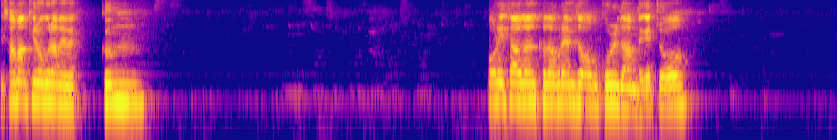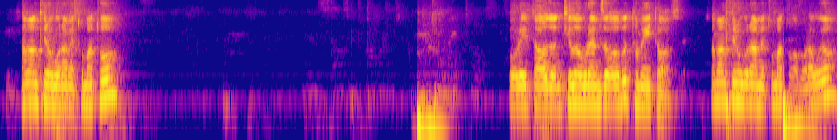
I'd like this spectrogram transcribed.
4만 킬로그램의 금, 40,000 kilograms of gold. 40,000 kilograms of gold 하면 되겠죠. 4만 킬로그램의 토마토, 40,000 kilograms of tomatoes. 40,000 kilograms of tomatoes. 4만 킬로그램의 토마토가 뭐라고요?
